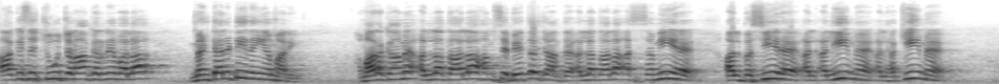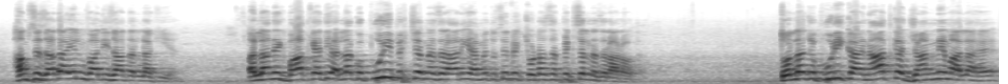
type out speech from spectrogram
आगे से चू चरा करने वाला मेंटेलिटी नहीं है हमारी। हमारा काम है, अल्लाह ताला हमसे बेहतर जानता है। अल्लाह ताला असमी है, अलबसीर है अल अलीम है अल हकीम है। हमसे ज़्यादा इल्म वाली ज़ात अल्लाह की है। अल्लाह ने एक बात कह दी, अल्लाह को पूरी पिक्चर नज़र आ रही है, हमें तो सिर्फ़ एक छोटा सा पिक्सल नज़र आ रहा होता। तो अल्लाह जो पूरी कायनात का जानने वाला है,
